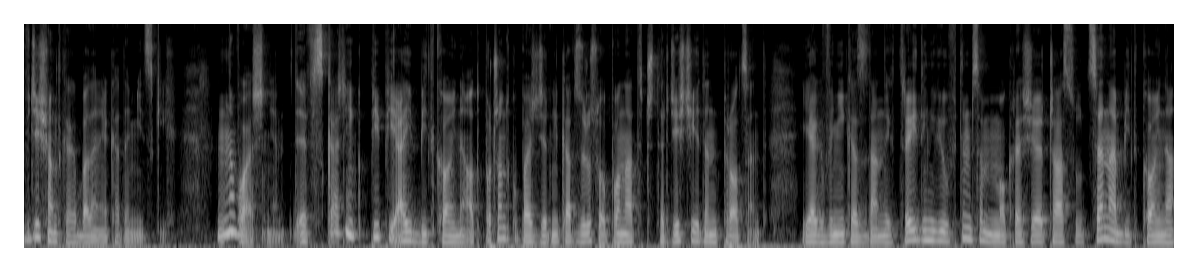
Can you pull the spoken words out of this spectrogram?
w dziesiątkach badań akademickich. No właśnie, wskaźnik PPI Bitcoina od początku października wzrósł ponad 41%. Jak wynika z danych TradingView, w tym samym okresie czasu cena Bitcoina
